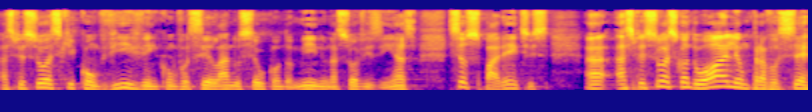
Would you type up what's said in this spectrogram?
as pessoas que convivem com você lá no seu condomínio, na sua vizinhança, seus parentes, as pessoas quando olham para você,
